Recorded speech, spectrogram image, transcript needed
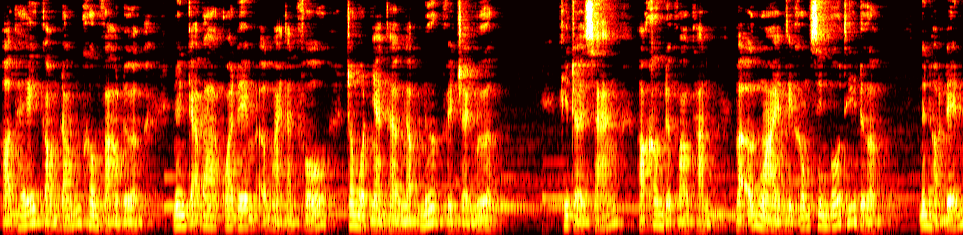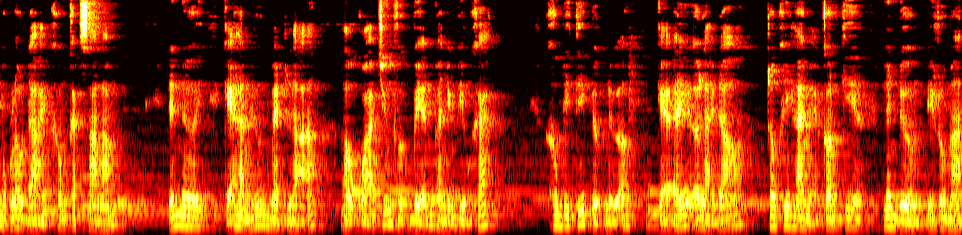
họ thấy cổng đóng không vào được, nên cả ba qua đêm ở ngoài thành phố, trong một nhà thờ ngập nước vì trời mưa. Khi trời sáng, họ không được vào thành, mà ở ngoài thì không xin bố thí được, nên họ đến một lâu đài không cách xa lắm. Đến nơi, kẻ hành hương mệt lã hậu quả chuyến vượt biển và những điều khác. Không đi tiếp được nữa, kẻ ấy ở lại đó, trong khi hai mẹ con kia lên đường đi roma.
